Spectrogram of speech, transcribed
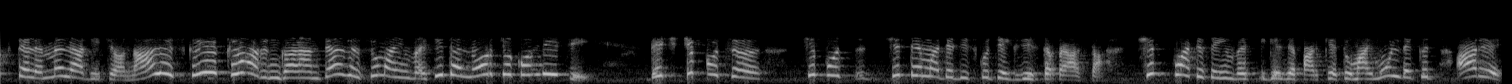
actele mele adiționale scrie clar, îmi garantează suma investită în orice condiții. Deci ce pot să... Ce, pot, ce temă de discuție există pe asta? Ce poate să investigheze parchetul mai mult decât are,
